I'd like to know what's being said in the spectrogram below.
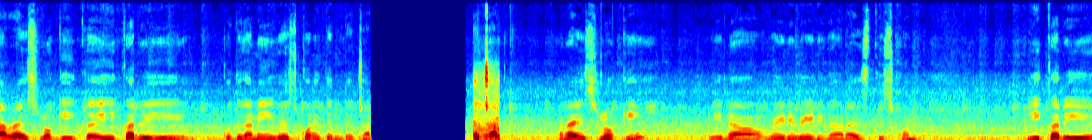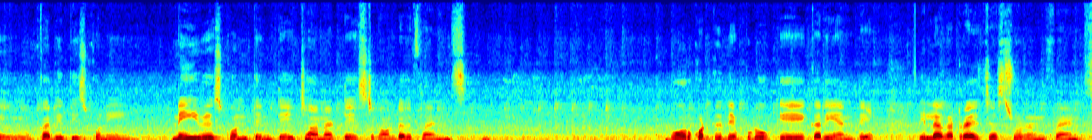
ఆ రైస్లోకి ఈ ఈ కర్రీ కొద్దిగా నెయ్యి వేసుకొని తింటే చాలా. చాలా రైస్లోకి ఇలా వేడి వేడిగా రైస్ తీసుకొని ఈ కర్రీ కర్రీ తీసుకొని నెయ్యి వేసుకొని తింటే చాలా టేస్ట్గా ఉంటుంది ఫ్రెండ్స్. బోర్ కొడుతుంది ఎప్పుడు ఒకే కర్రీ అంటే ఇలాగ ట్రై చేసి చూడండి ఫ్రెండ్స్.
